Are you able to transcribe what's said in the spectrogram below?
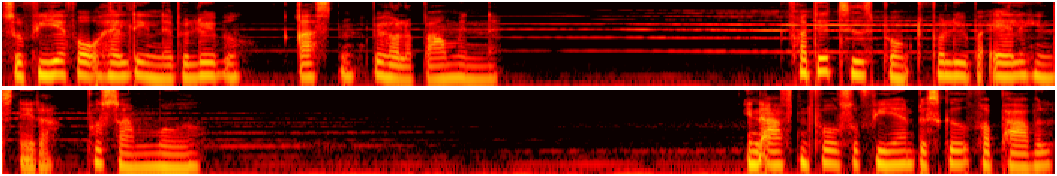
Sofia får halvdelen af beløbet, resten beholder bagmændene. Fra det tidspunkt forløber alle hendes nætter på samme måde. En aften får Sofia en besked fra Pavel,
